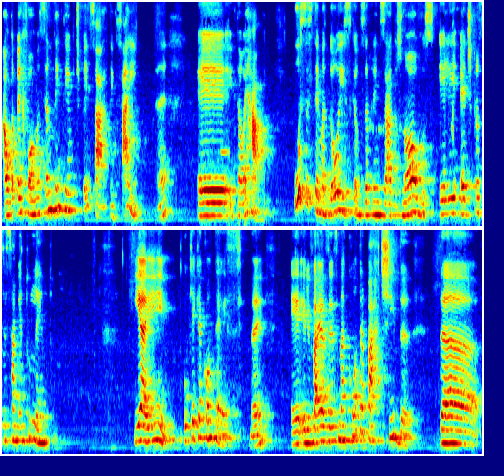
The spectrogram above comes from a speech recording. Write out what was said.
alta performance você não tem tempo de pensar, tem que sair. Né? É, então, é rápido. O sistema 2, que é o dos aprendizados novos, ele é de processamento lento. E aí, o que, que acontece? Né? É, ele vai, às vezes, na contrapartida da,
